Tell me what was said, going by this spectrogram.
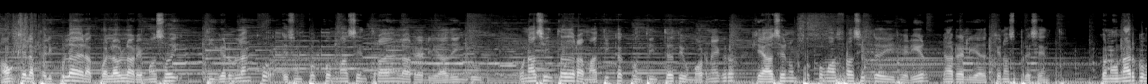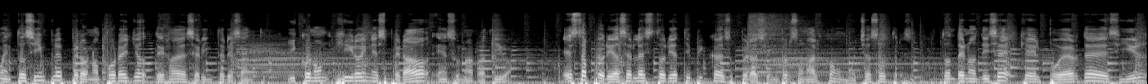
Aunque la película de la cual hablaremos hoy, Tiger Blanco, es un poco más centrada en la realidad hindú, una cinta dramática con tintes de humor negro que hacen un poco más fácil de digerir la realidad que nos presenta. Con un argumento simple, pero no por ello deja de ser interesante, y con un giro inesperado en su narrativa. Esta podría ser la historia típica de superación personal como muchas otras, donde nos dice que el poder de decidir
